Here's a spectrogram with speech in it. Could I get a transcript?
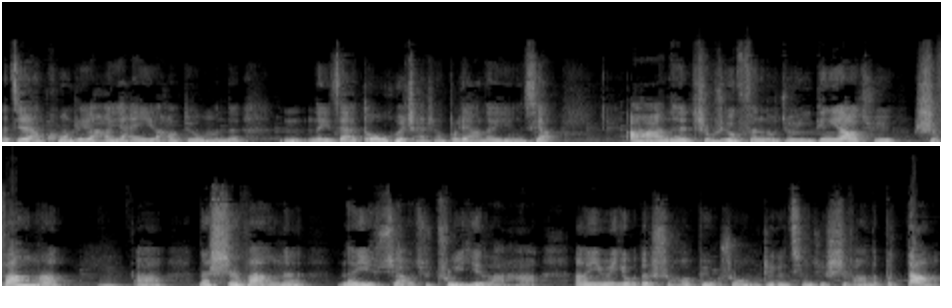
那既然控制也好，压抑也好，对我们的嗯内在都会产生不良的影响，啊，那是不是有愤怒就一定要去释放呢？啊，那释放呢，那也需要去注意了哈，嗯，因为有的时候，比如说我们这个情绪释放的不当，哦，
